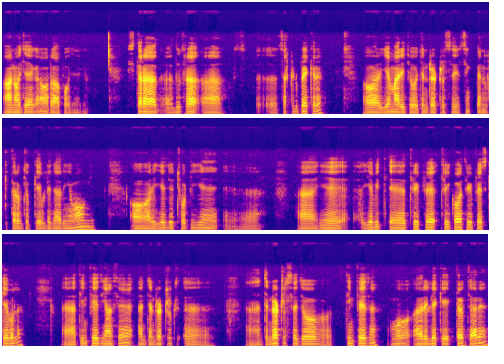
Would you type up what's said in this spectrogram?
آن ہو جائے گا اور آف ہو جائے گا۔ اسی طرح uh, دوسرا uh, سرکٹ بریکر ہے اور یہ ہماری جو جنریٹر سے سنک پینل کی طرف جو کیبلیں جا رہی ہیں وہ ہوں گی اور یہ جو چھوٹی ہے یہ یہ بھی three phase three core three phase cable ہے۔ تین فیز یہاں سے جنریٹر جنریٹر سے جو تین فیز ہیں وہ ریلے کے ایک طرف جا رہے ہیں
